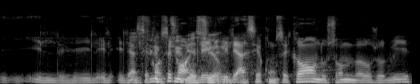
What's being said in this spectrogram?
il, il- il- il est assez conséquent. Il est, assez conséquent. Nous sommes aujourd'hui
